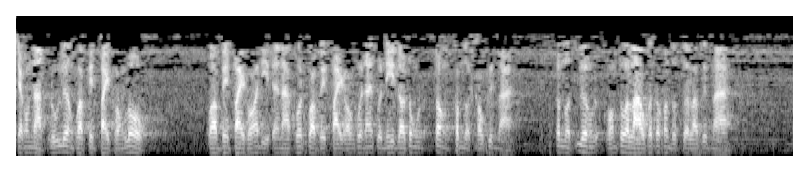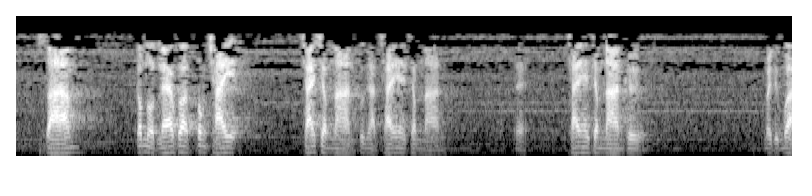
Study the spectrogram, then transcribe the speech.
จะกำหนดรู้เรื่องความเป็นไปของโลก ความเป็นไปของอดีตอนาคตความเป็นไปของคนนั้นคนนี้เราต้องต้องกำหนดเขาขึ้นมากำหนดเรื่องของตัวเราก็ต้องกำหนดตัวเราขึ้นมาสามกำหนดแล้วก็ต้องใช้ใช้ชำนาญฝึกหัดใช้ให้ชำนาญใช้ให้ชำนาญคือหมายถึงว่า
